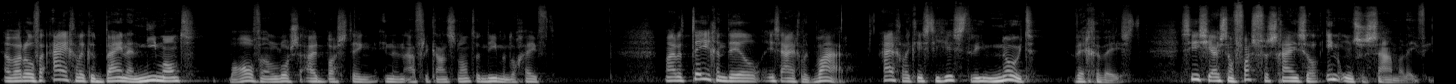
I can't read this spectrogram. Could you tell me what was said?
En waarover eigenlijk het bijna niemand, behalve een losse uitbarsting in een Afrikaans land, het niemand nog heeft. Maar het tegendeel is eigenlijk waar. Eigenlijk is die historie nooit weg geweest. Ze is juist een vast verschijnsel in onze samenleving.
